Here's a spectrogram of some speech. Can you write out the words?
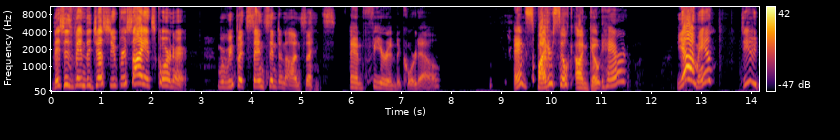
This has been the Just Super Science Corner, where we put sense into nonsense. And fear into Cordell. And spider silk on goat hair? Yeah, man. Dude,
